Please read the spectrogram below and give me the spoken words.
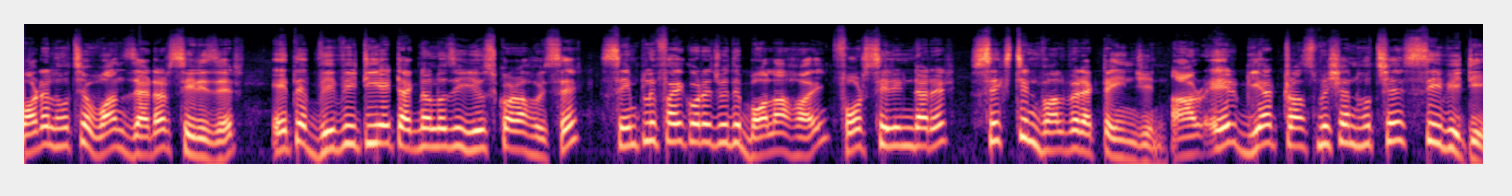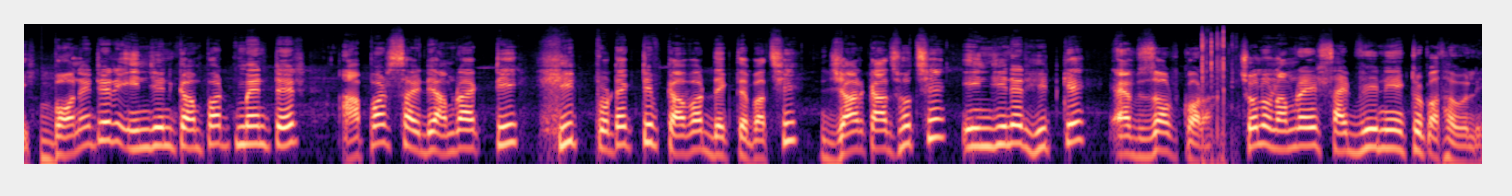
মডেল হচ্ছে ওয়ান জেডার সিরিজের এতে ভিভিটিএ টেকনোলজি ইউজ করা হয়েছে। সিম্পলিফাই করে যদি বলা হয় ফোর সিলিন্ডারের সিক্সটিন ভালভের একটা ইঞ্জিন আর এর গিয়ার ট্রান্সমিশন হচ্ছে সিভিটি বনেটের ইঞ্জিন কম্পার্টমেন্টের আপার সাইডে আমরা একটি হিট প্রোটেক্টিভ কাভার দেখতে পাচ্ছি, যার কাজ হচ্ছে ইঞ্জিনের হিটকে অ্যাবজর্ব করা। চলুন আমরা এর সাইড ভিউ নিয়ে একটু কথা বলি।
